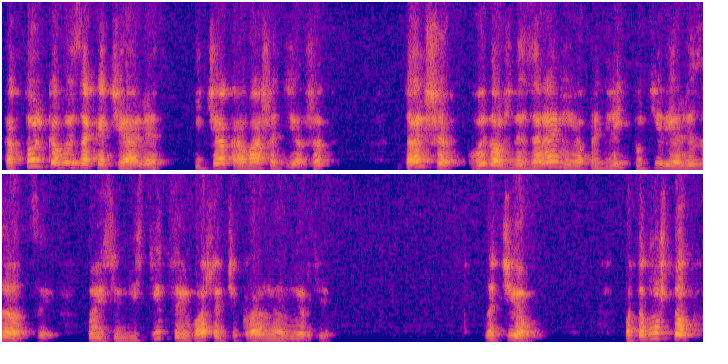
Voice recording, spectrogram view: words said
Как только вы закачали и чакра ваша держит, дальше вы должны заранее определить пути реализации, то есть инвестиции в вашей чакральной энергии. Зачем? Потому что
